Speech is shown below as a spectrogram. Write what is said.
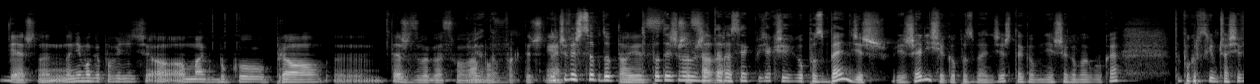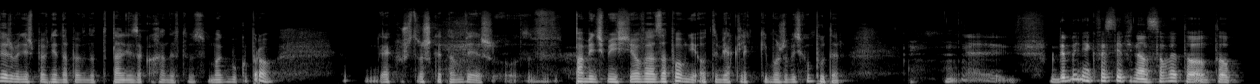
wiesz, no, no nie mogę powiedzieć o, o MacBooku Pro y, też złego słowa, Wiadomo. bo faktycznie znaczy, wiesz co, to, to jest podejrzewam, przesada. że teraz jak, jak się go pozbędziesz, jeżeli się go pozbędziesz, tego mniejszego MacBooka, to po krótkim czasie, wiesz, będziesz pewnie na pewno totalnie zakochany w tym MacBooku Pro jak już troszkę tam wiesz, pamięć mięśniowa zapomni o tym, jak lekki może być komputer. Gdyby nie kwestie finansowe, to, to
